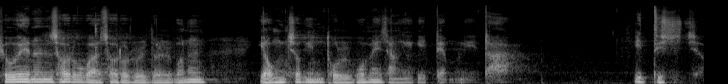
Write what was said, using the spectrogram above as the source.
교회는 서로가 서로를 돌보는 영적인 돌봄의 장이기 때문이다. 이 뜻이죠.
